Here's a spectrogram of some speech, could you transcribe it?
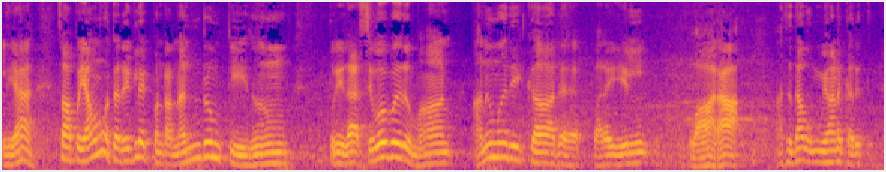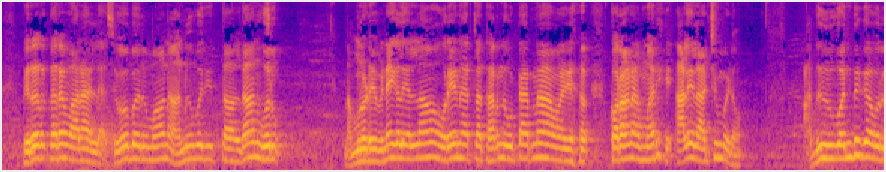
இல்லையா? ஸோ அப்போ எவன் ஒருத்தர் ரெகுலேட் பண்ணுறான் நன்றும் தீதும். புரியுதா? சிவபெருமான் அனுமதிக்காத வரையில் வாரா. அதுதான் உண்மையான கருத்து. பிறர் தர வரா இல்லை சிவபெருமான் அனுமதித்தால் தான் வரும். நம்மளுடைய வினைகள் எல்லாம் ஒரே நேரத்தில் திறந்து விட்டாருன்னா அவன் கொரோனா மாதிரி அலையில் அடிச்சும் போயிடும். அது வந்து அவர்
